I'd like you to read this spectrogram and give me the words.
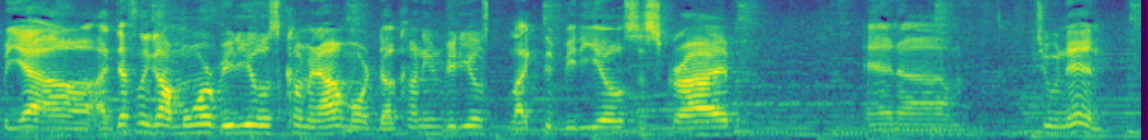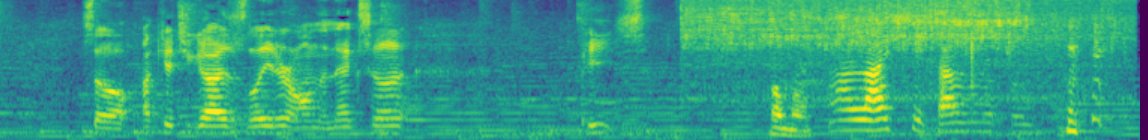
But yeah, uh, I definitely got more videos coming out, more duck hunting videos. Like the video, subscribe, and um, tune in. So I'll catch you guys later on the next hunt. Peace. Come on. I like it, caldo de pollo.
